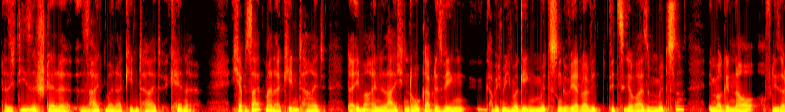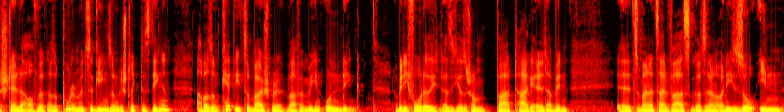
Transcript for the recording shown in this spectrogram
dass ich diese Stelle seit meiner Kindheit kenne. Ich habe seit meiner Kindheit da immer einen leichten Druck gehabt. Deswegen habe ich mich immer gegen Mützen gewehrt, weil witzigerweise Mützen immer genau auf dieser Stelle auch wirken. Also Pudelmütze ging, so ein gestricktes Ding, aber so ein Cappy zum Beispiel war für mich ein Unding. Da bin ich froh, dass ich, dass ich also schon ein paar Tage älter bin, äh, zu meiner Zeit war es Gott sei Dank auch nicht so in,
